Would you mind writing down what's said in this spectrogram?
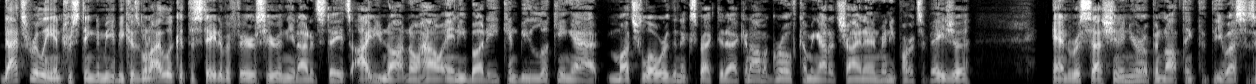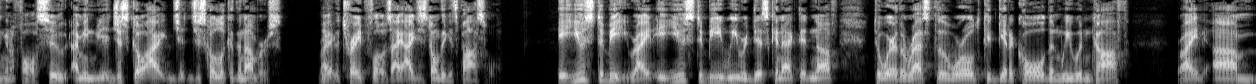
that's really interesting to me because when I look at the state of affairs here in the United States, I do not know how anybody can be looking at much lower than expected economic growth coming out of China and many parts of Asia and recession in Europe and not think that the U.S. isn't going to follow suit. I mean, just go, I, just go look at the numbers, right? right. The trade flows. I, I just don't think it's possible. It used to be, right? It used to be we were disconnected enough to where the rest of the world could get a cold and we wouldn't cough, right? Um,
